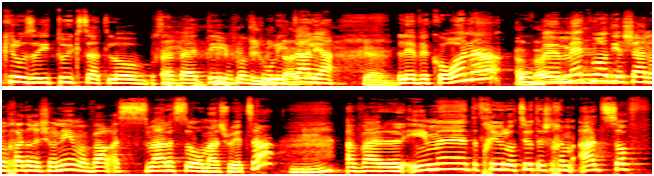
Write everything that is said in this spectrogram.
כאילו זה עיתוי קצת לא, קצת בעייתי, מה שקשור. לאיטליה כן. וקורונה, הוא באמת אה, מאוד ישן, הוא אחד הראשונים, עבר מעל עשור מאז שהוא יצא. אבל אם אה, תתחילו להוציא אותו, יש לכם עד סוף,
